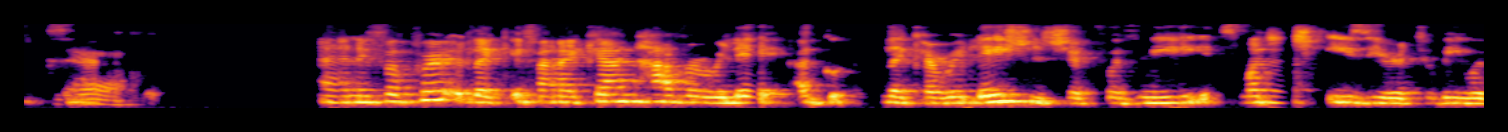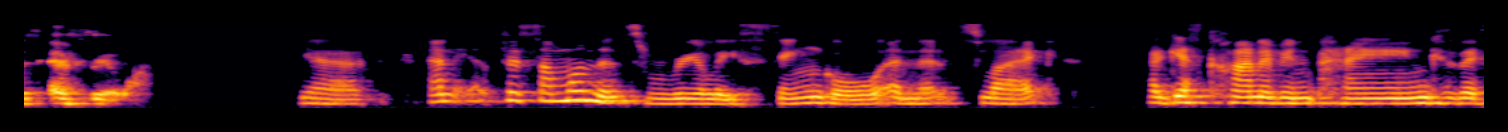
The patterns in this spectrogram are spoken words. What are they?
Exactly. Yeah. And if a per like if and I can have a relate a good like a relationship with me, it's much easier to be with everyone. Yeah. And for someone that's really single and that's like I guess, kind of in pain because they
